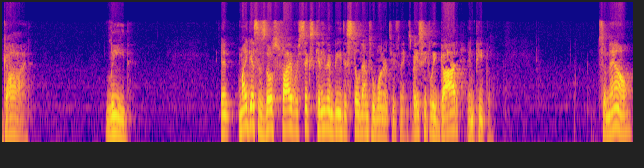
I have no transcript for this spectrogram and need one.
God, lead and my guess is those five or six can even be distilled down to one or two things. Basically, God and people. So now,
